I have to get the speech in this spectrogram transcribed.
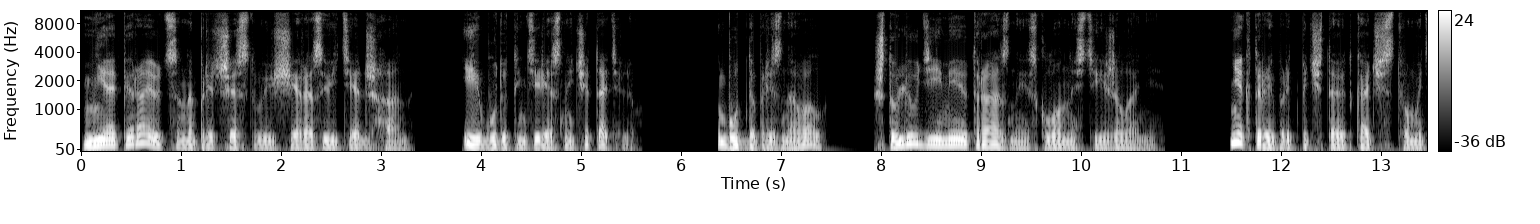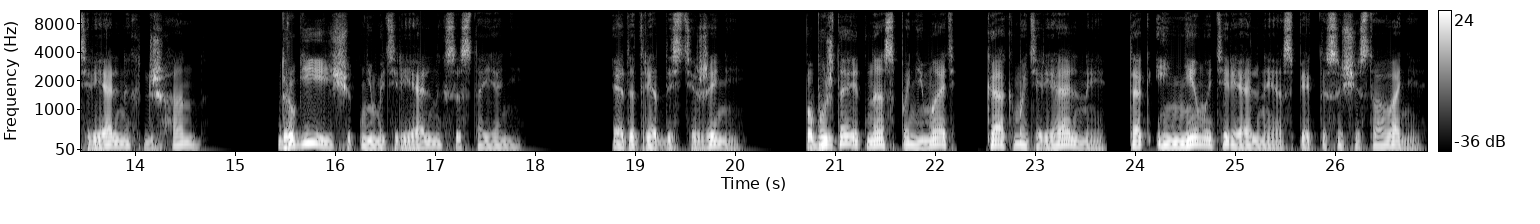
не опираются на предшествующее развитие джхан и будут интересны читателям. Будда признавал, что люди имеют разные склонности и желания. Некоторые предпочитают качество материальных джхан, другие ищут нематериальных состояний. Этот ряд достижений побуждает нас понимать как материальные, так и нематериальные аспекты существования,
